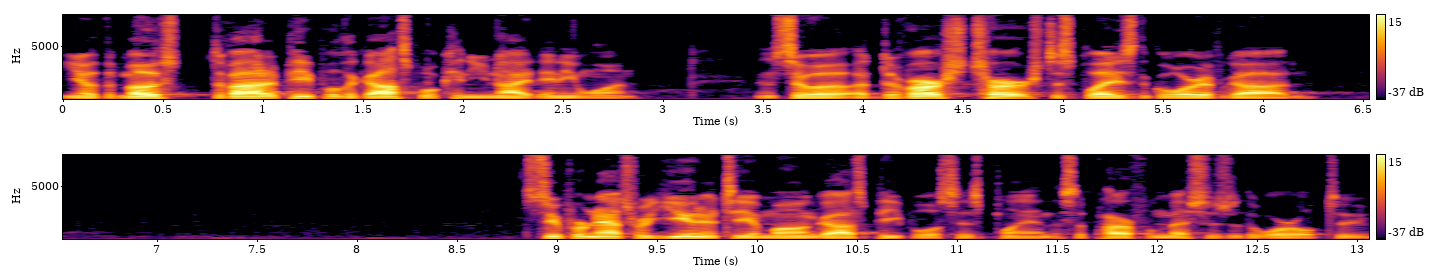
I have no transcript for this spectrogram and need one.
you know, the most divided people, the gospel can unite anyone. And so a, a diverse church displays the glory of God. Supernatural unity among God's people is his plan. It's a powerful message to the world, too.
